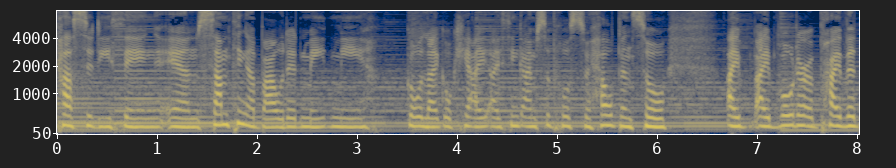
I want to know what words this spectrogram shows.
custody thing, and something about it made me go like, okay, I, I think I'm supposed to help. And so I, I wrote her a private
